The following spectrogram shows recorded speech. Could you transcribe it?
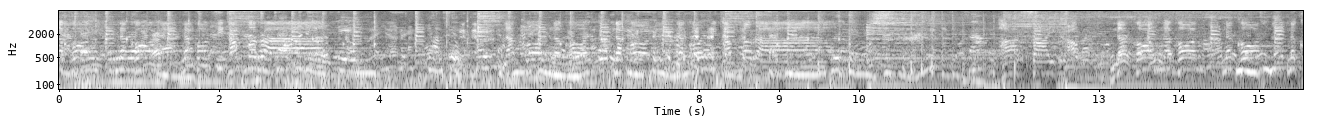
นคร นคร นครสิธรรมราชนครนครนครนครสิธรรมราชหาดทรายขาวนคร นคร นคร นค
